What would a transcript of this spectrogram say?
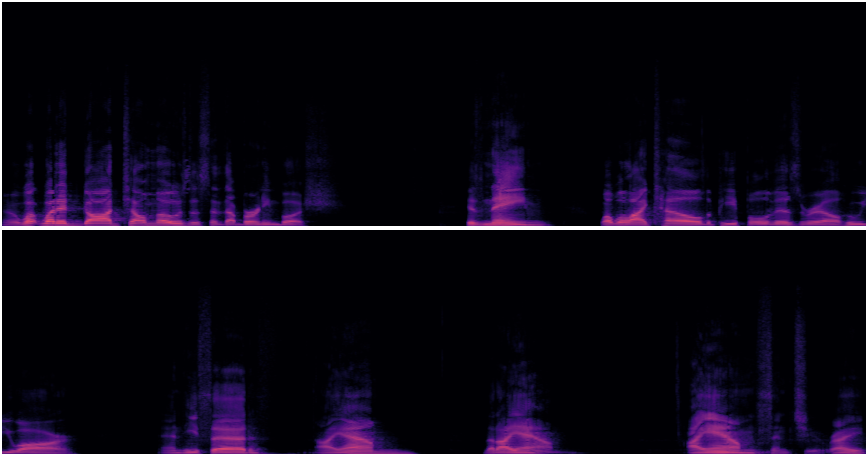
What, what did God tell Moses at that burning bush? His name. What will I tell the people of Israel who you are? And he said, I am that I am. I am sent you, right?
